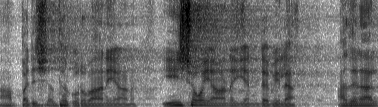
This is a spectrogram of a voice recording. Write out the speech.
ആ പരിശുദ്ധ കുർബാനയാണ്. ഈശോയാണ് എന്റെ വില. അതിനാൽ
